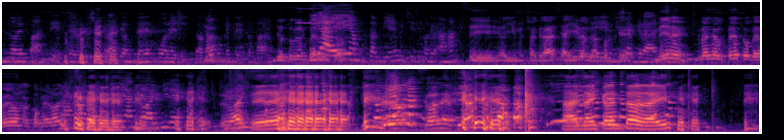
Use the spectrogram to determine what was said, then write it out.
no es fácil. Pero muchas gracias a ustedes por el trabajo Yo- que se tomaron. Yo tuve un y perrito. a ella también, muchísimas gracias. Ajá. Sí, allí muchas gracias, allí, ¿verdad? Sí, Porque, muchas gracias. miren, gracias a ustedes, tus bebés van a comer hoy. Ay, mire Son lesbianas. Andan con todo ahí.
